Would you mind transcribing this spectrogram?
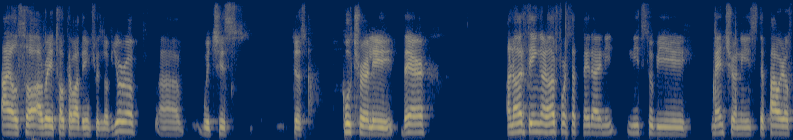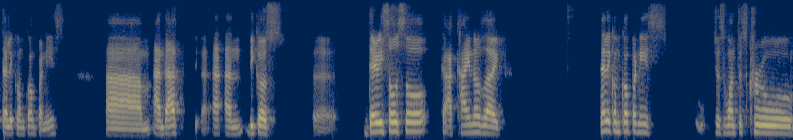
I also already talked about the influence of Europe, uh, which is just culturally there. Another thing, another force at play that need, needs to be mentioned is the power of telecom companies um, and that and because uh, there is also a kind of like telecom companies just want to screw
